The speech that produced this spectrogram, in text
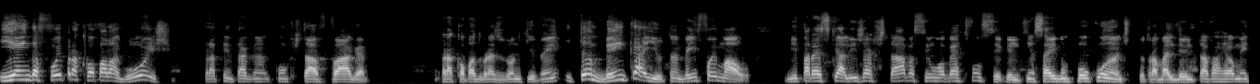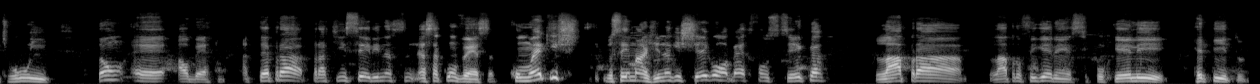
E ainda foi para a Copa Alagoas para tentar conquistar a vaga para a Copa do Brasil do ano que vem e também caiu, também foi mal. Me parece que ali já estava sem o Roberto Fonseca. Ele tinha saído um pouco antes, porque o trabalho dele estava realmente ruim. Então, é, Alberto, até para te inserir nessa, nessa, conversa, como é que você imagina que chega o Roberto Fonseca lá para lá para o Figueirense, porque ele, repito,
